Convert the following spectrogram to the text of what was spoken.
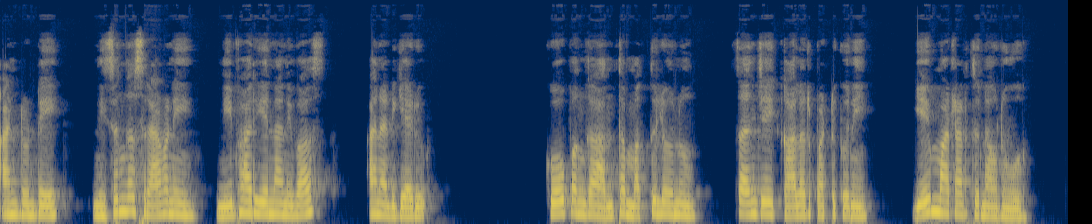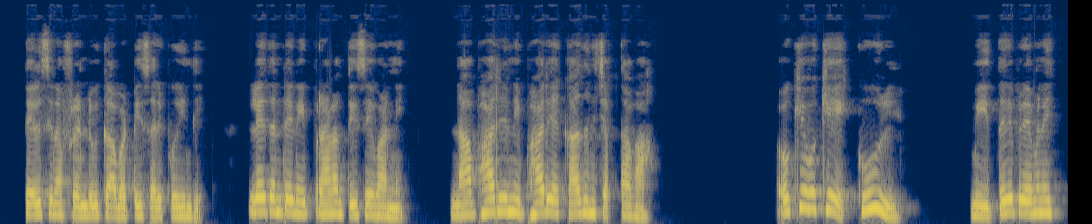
అంటుంటే నిజంగా శ్రావణి నీ భార్యేనా నివాస్? అని అడిగాడు. కోపంగా అంత మత్తులోనూ సంజయ్ కాలర్ పట్టుకుని ఏం మాట్లాడుతున్నావు నువ్వు? తెలిసిన ఫ్రెండ్వి కాబట్టి సరిపోయింది. లేదంటే నీ ప్రాణం తీసేవాణ్ణి. నా భార్య నీ భార్య కాదని చెప్తావా? ఓకే ఓకే కూల్. మీ ఇద్దరి ప్రేమని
